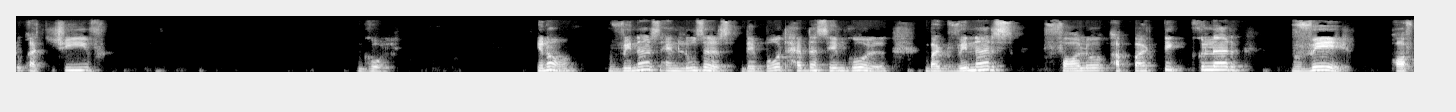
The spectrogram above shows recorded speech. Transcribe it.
to achieve goal. You know winners and losers they both have the same goal but winners follow a particular way of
